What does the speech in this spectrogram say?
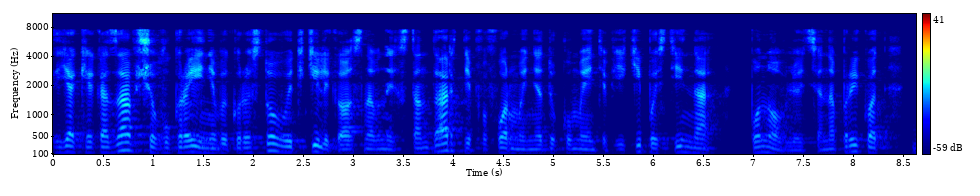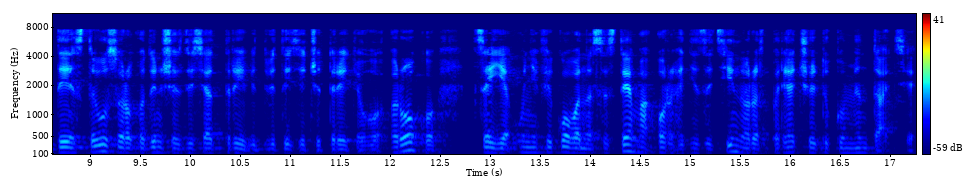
як я казав, що в Україні використовують кілька основних стандартів оформлення документів, які постійно поновлюються. Наприклад, ДСТУ 4163 від 2003 року це є уніфікована система організаційно-розпорядчої документації,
